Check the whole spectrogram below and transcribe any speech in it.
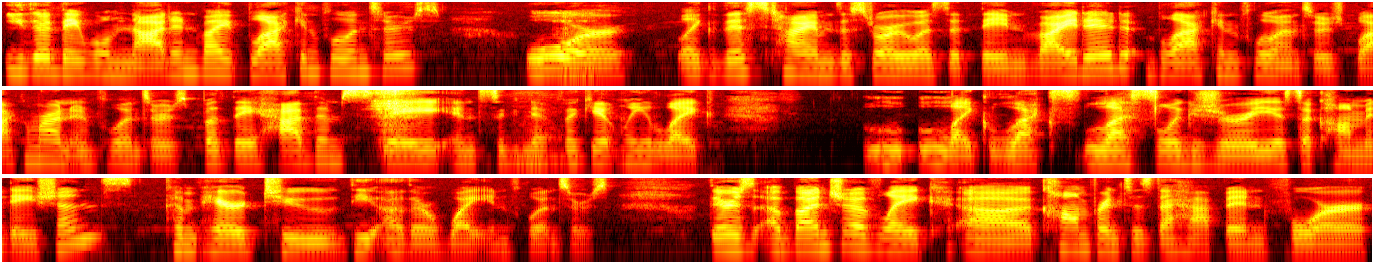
either they will not invite black influencers mm-hmm. or like this time the story was that they invited black influencers, black and brown influencers, but they had them stay in significantly like like less less luxurious accommodations compared to the other white influencers. There's a bunch of like uh, conferences that happen for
